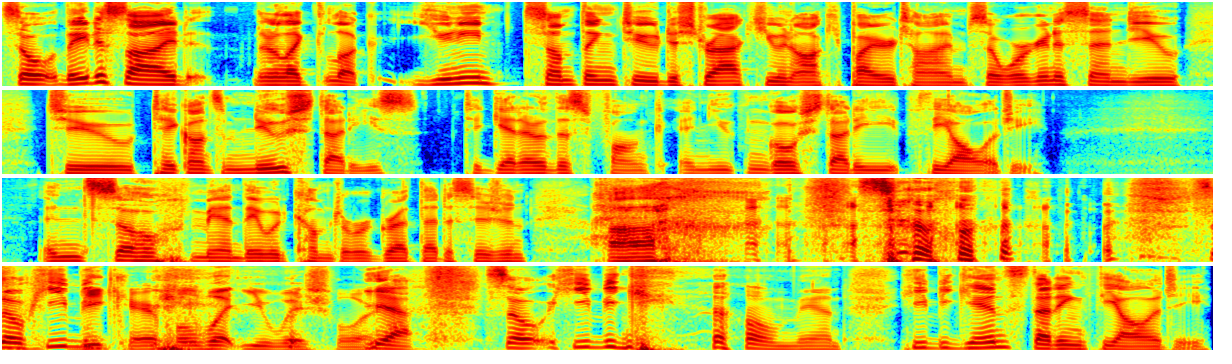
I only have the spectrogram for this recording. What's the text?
So they decide they're like, look, you need something to distract you and occupy your time, so we're going to send you to take on some new studies to get out of this funk and you can go study theology. And so, man, they would come to regret that decision. Uh, so, so he Be be- careful what you wish for. yeah. So he began. Oh man, he began studying theology,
